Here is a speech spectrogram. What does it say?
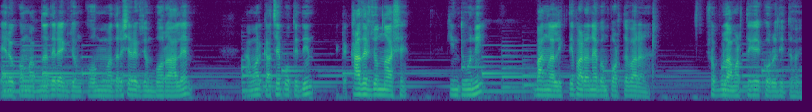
এরকম আপনাদের একজন কৌমি মাদ্রাসার একজন বড় আলেম আমার কাছে প্রতিদিন একটা কাজের জন্য আসে। কিন্তু উনি বাংলা লিখতে পারে না এবং পড়তে পারে না। সবগুলো আমার থেকে করে দিতে হয়।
